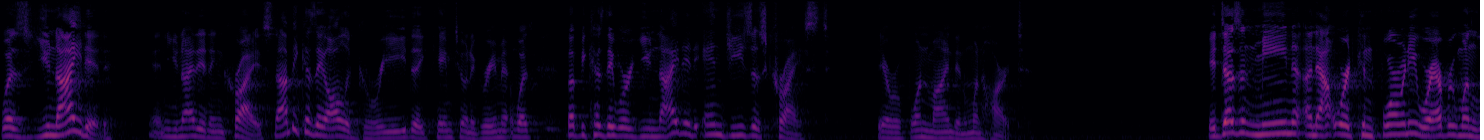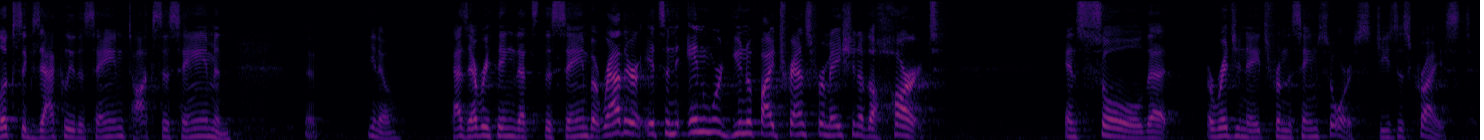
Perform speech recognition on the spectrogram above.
was united and united in Christ. Not because they all agreed, they came to an agreement, was, but because they were united in Jesus Christ. They were of one mind and one heart. It doesn't mean an outward conformity where everyone looks exactly the same, talks the same, and, uh, you know, has everything that's the same, but rather it's an inward unified transformation of the heart and soul that originates from the same source, Jesus Christ.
